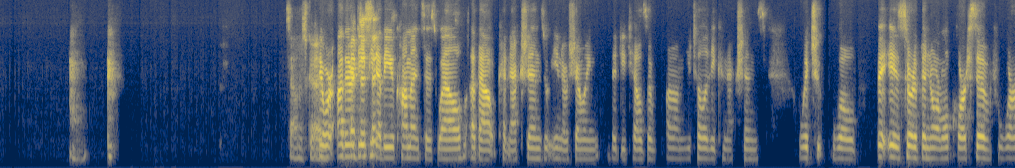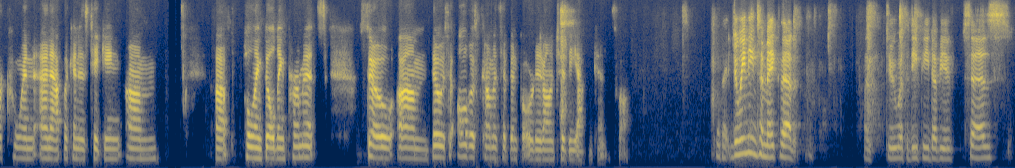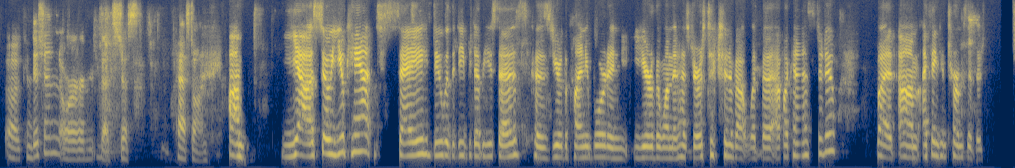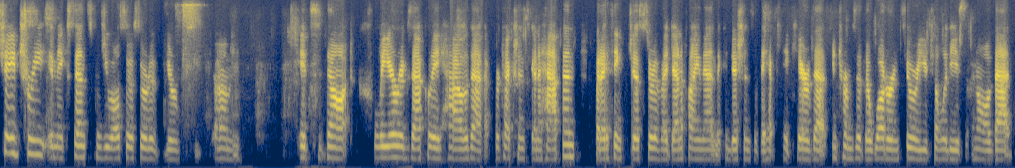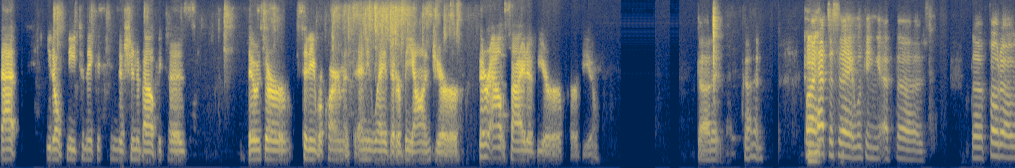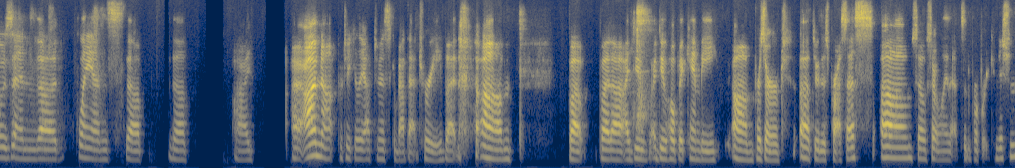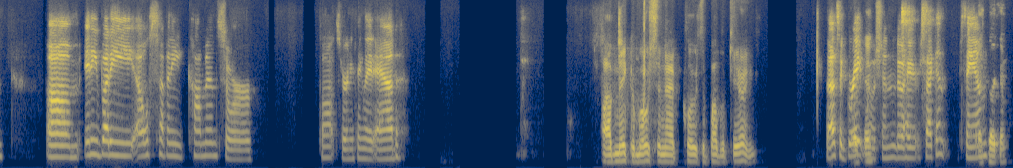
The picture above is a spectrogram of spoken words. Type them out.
Sounds good. There were other DPW comments as well about connections, you know, showing the details of um, utility connections, which will, is sort of the normal course of work when an applicant is taking, um, uh, pulling building permits. So um, those, all those comments have been forwarded on to the applicant as well. Okay, do we need to make that, like, do what the DPW says, uh, condition, or that's just passed on? Um, yeah, so you can't say do what the DPW says because you're the planning board and you're the one that has jurisdiction about what the applicant has to do. But um, I think in terms of the shade tree, it makes sense because you also sort of you're um, it's not clear exactly how that protection is going to happen. But I think just sort of identifying that and the conditions that they have to take care of that in terms of the water and sewer utilities and all of that, that you don't need to make a condition about because those are city requirements anyway that are beyond your, that are outside of your purview. Got it, got it. Well, I have to say, looking at the, the photos and the plans, the, the, I, I, I'm not particularly optimistic about that tree, but, um, but, but, uh, I do, I do hope it can be, um, preserved, uh, through this process. Um, so certainly that's an appropriate condition. Um, anybody else have any comments or thoughts or anything they'd add? I'll make a motion that close the public hearing. That's a great Second. motion. Do I hear a second? A Sam? second.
